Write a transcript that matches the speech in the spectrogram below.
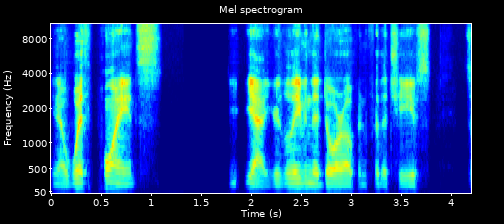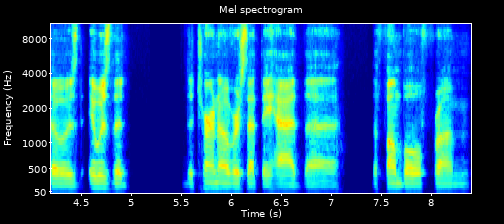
you know, with points, yeah, you're leaving the door open for the Chiefs. So it was it was the the turnovers that they had, the the fumble from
